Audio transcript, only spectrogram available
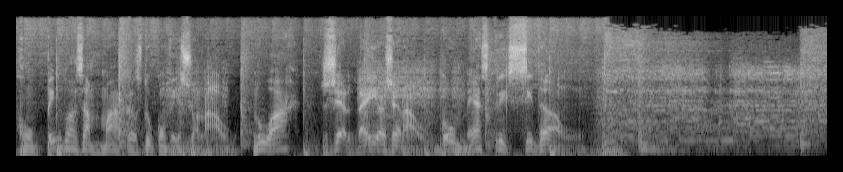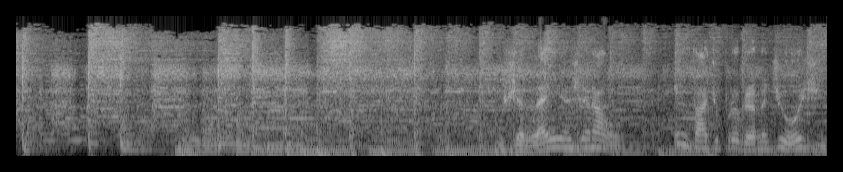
Rompendo as amarras do convencional. No ar, Geleia Geral, com o mestre Sidão. Geleia Geral invade o programa de hoje,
